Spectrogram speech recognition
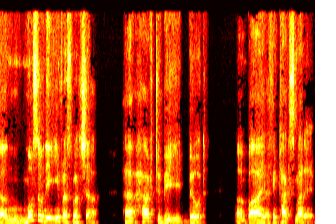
um, most of the infrastructure ha- have to be built uh, by, I think, tax money,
